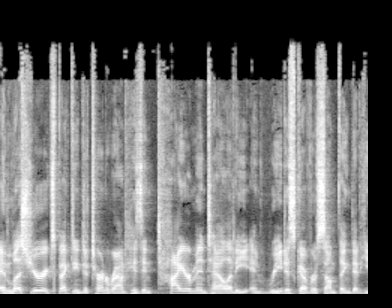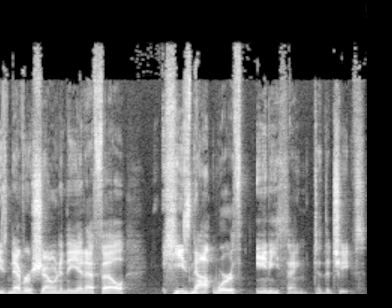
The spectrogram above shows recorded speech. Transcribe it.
unless you're expecting to turn around his entire mentality and rediscover something that he's never shown in the NFL, he's not worth anything to the Chiefs.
